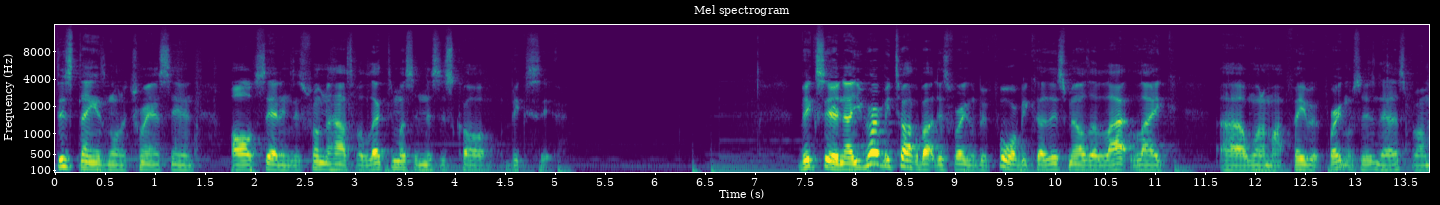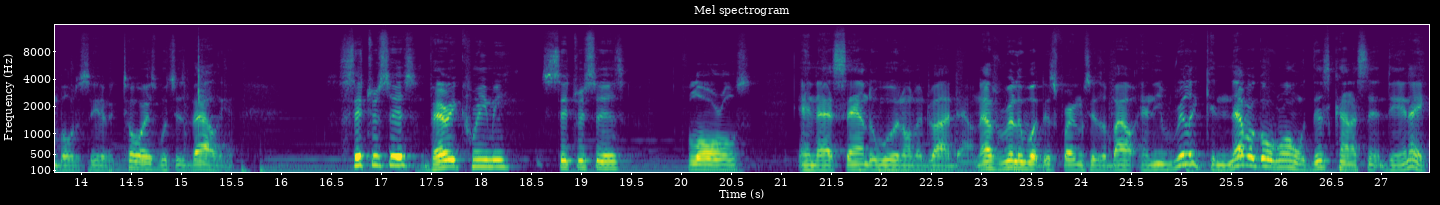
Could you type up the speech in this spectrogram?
This thing is going to transcend all settings. It's from the house of Electimuss and this is called Vixere. Vic Sear. Now, you've heard me talk about this fragrance before because it smells a lot like uh, one of my favorite fragrances. That's from Boadicea Victorious, which is Valiant. Citruses, very creamy. Citruses, florals, and that sandalwood on the dry down. That's really what this fragrance is about. And you really can never go wrong with this kind of scent DNA.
